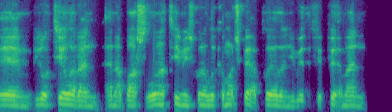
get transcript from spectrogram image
um, you know Taylor in, in a Barcelona team, he's going to look a much better player than you would if you put him in,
